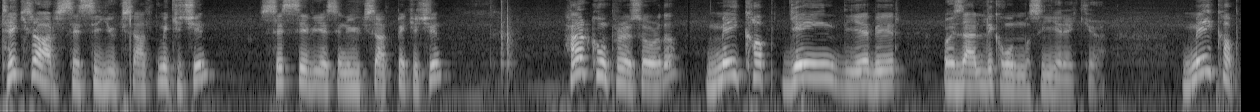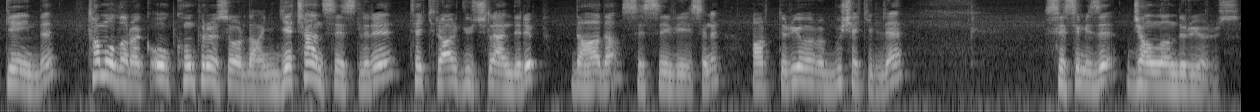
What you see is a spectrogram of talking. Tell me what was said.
tekrar sesi yükseltmek için, ses seviyesini yükseltmek için her kompresörde make up gain diye bir özellik olması gerekiyor. Make up gain'de tam olarak o kompresörden geçen sesleri tekrar güçlendirip daha da ses seviyesini arttırıyor ve bu şekilde sesimizi canlandırıyoruz.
